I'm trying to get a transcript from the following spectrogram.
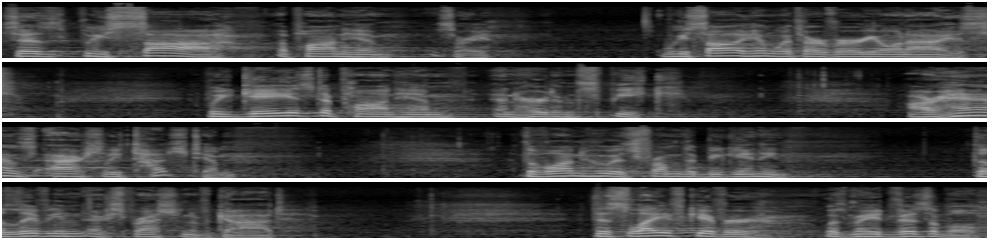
says, We saw upon him, sorry, we saw him with our very own eyes. We gazed upon him and heard him speak. Our hands actually touched him, the one who is from the beginning, the living expression of God. This life giver was made visible,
